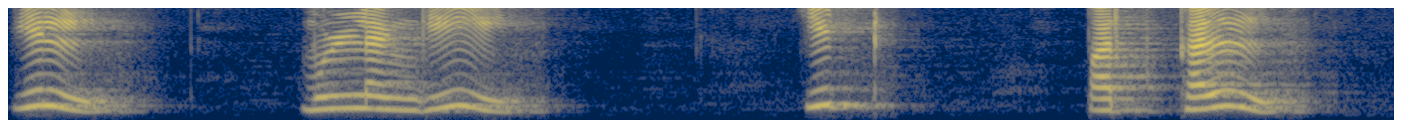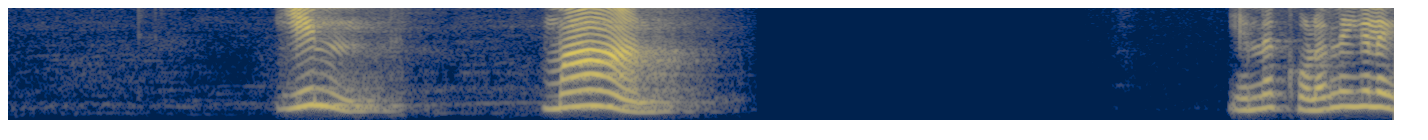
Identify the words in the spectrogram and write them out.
இல். முள்ளங்கி. இட். பற்கள். இன் மான். என்ன குழந்தைகளே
